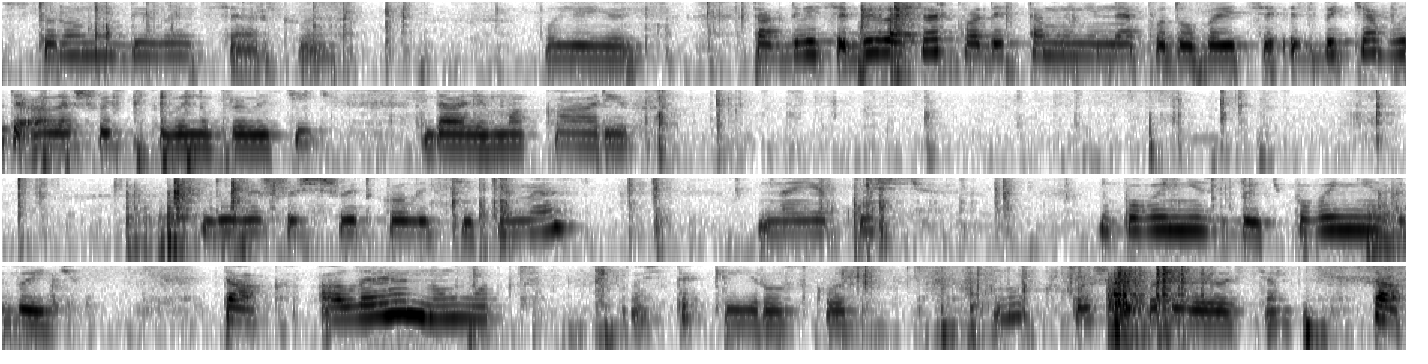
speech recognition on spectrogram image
В сторону Білої церкви. Ой-ой-ой. Так, дивіться, Біла церква десь там мені не подобається. Збиття буде, але щось повинно прилетіти. Далі Макарів. Дуже щось швидко летітиме. На якусь. Ну, повинні збити, повинні збити. Так, але ну от ось такий розклад. Ну, трошки подивилися. Так,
